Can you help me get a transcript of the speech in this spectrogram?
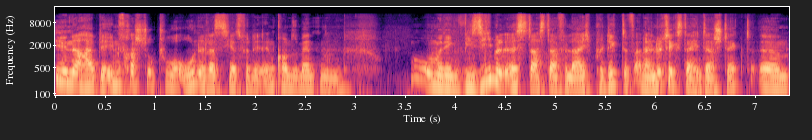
Innerhalb der Infrastruktur, ohne dass es jetzt für den Endkonsumenten unbedingt visibel ist, dass da vielleicht Predictive Analytics dahinter steckt. Ähm,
